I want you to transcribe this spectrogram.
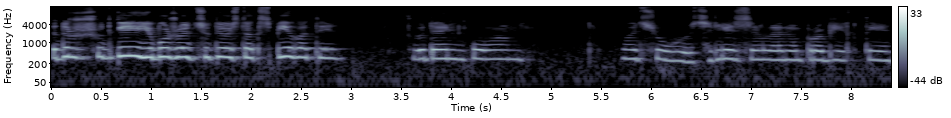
я дуже швидкий, я можу сюди ось так спігати. Швиденько. Оцю сліз зелену пробігти.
